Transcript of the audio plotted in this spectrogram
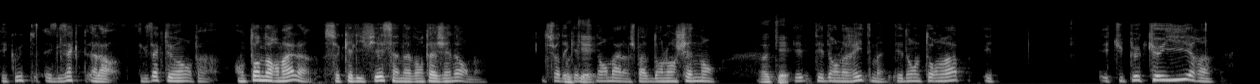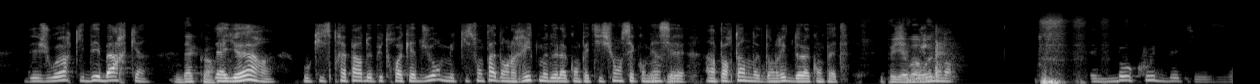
Écoute, exact, alors, exactement. Enfin, en temps normal, se qualifier, c'est un avantage énorme. Sur des qualifs normales, hein, je parle dans l'enchaînement. Tu es, dans le rythme, tu es dans le tournoi et, et, tu peux cueillir des joueurs qui débarquent d'ailleurs ou qui se préparent depuis 3-4 jours, mais qui ne sont pas dans le rythme de la compétition. On sait combien c'est important d'être dans le rythme de la compète. Il peut y avoir. beaucoup de bêtises.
